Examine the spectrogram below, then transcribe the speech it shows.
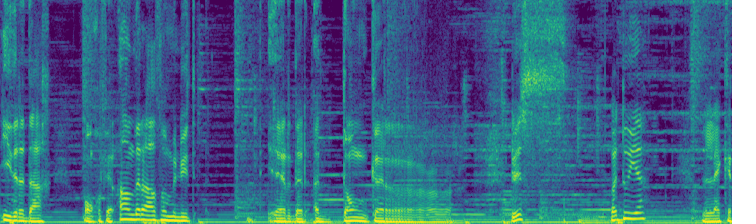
iedere dag ongeveer anderhalve minuut eerder donker. Dus wat doe je? Lekker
